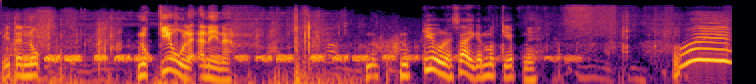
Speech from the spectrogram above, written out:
มีแต่นก นกกิ้วแหละอันนี้นะนกนกกิ้วเลยใส่กันมาเก็บเนี่ยโอ้ย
